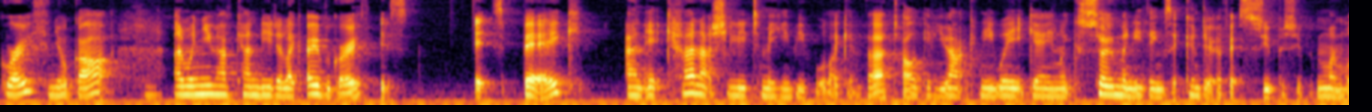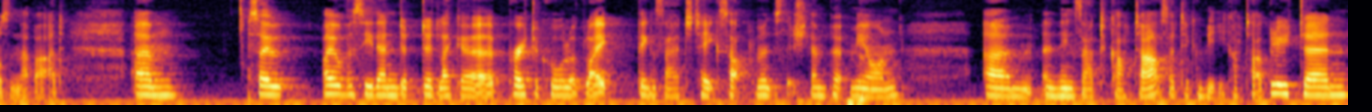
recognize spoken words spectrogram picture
growth in your gut, and when you have candida like overgrowth, it's it's big and it can actually lead to making people like infertile, give you acne, weight gain, like so many things it can do if it's super super. Mine wasn't that bad. Um, so I obviously then did, did like a protocol of like things I had to take, supplements that she then put me on, um, and things I had to cut out. So I had to completely cut out gluten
